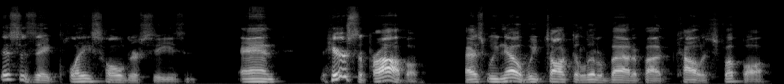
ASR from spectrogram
This is a placeholder season. And here's the problem. As we know, we've talked a little bit about college football.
